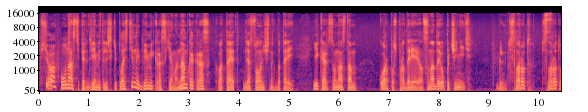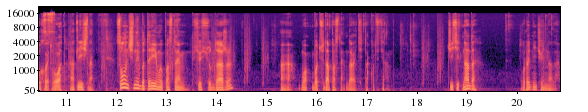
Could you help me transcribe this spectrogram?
Все, у нас теперь две металлические пластины и две микросхемы. Нам как раз хватает для солнечных батарей. И кажется, у нас там корпус продырявился, надо его починить. Блин, кислород, кислород выходит, вот, отлично. Солнечные батареи мы поставим все сюда же. Ага, вот, вот сюда поставим, давайте так вот сделаем. Чистить надо? Вроде ничего не надо.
